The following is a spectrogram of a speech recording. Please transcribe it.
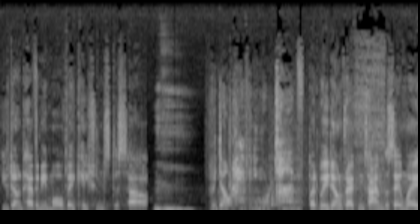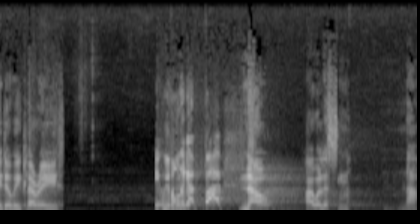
You don't have any more vacations to sow. we don't have any more time. But we don't reckon time the same way, do we, Clarice? We've only got five. No. I will listen now.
